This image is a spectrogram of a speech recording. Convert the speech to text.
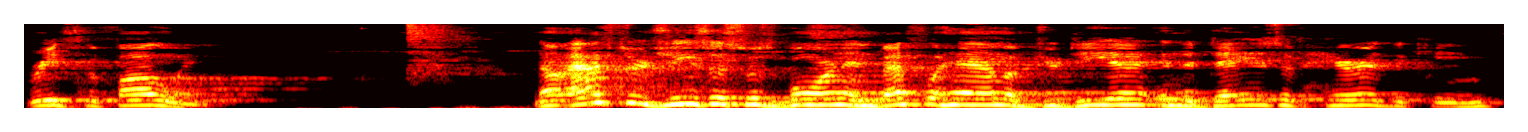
reads the following. Now after Jesus was born in Bethlehem of Judea in the days of Herod the king,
